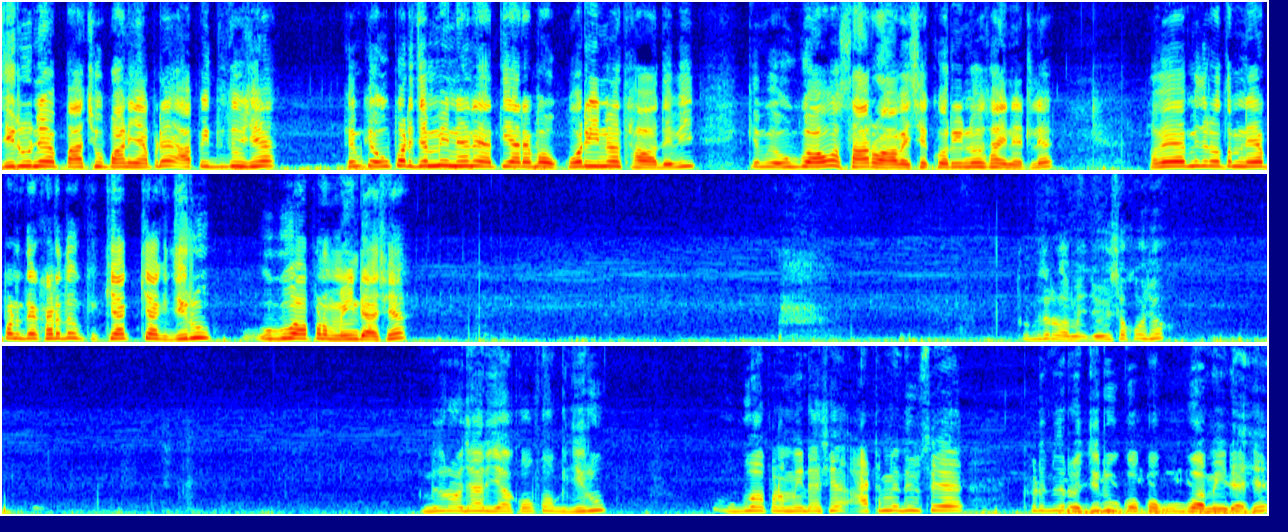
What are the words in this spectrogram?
જીરુને પાછું પાણી આપણે આપી દીધું છે. કેમ કે ઉપર જમીન છે ને, અત્યારે બહુ કોરી ન થવા દેવી. કેમ કે ઉગાવો સારો આવે છે, કોરી ન થાય ને એટલે. હવે મિત્રો તમને એ પણ દેખાડી દઉં કે ક્યાંક ક્યાંક જીરું ઉગવા પણ માંડ્યા છે. તો મિત્રો તમે જોઈ શકો છો. મિત્રો જારી આ કોકોક જીરું ઉગવા પણ માંડ્યા છે, આઠમે દિવસે ખેડૂત મિત્રો જીરું કોકોક ઉગવા માંડ્યા છે.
